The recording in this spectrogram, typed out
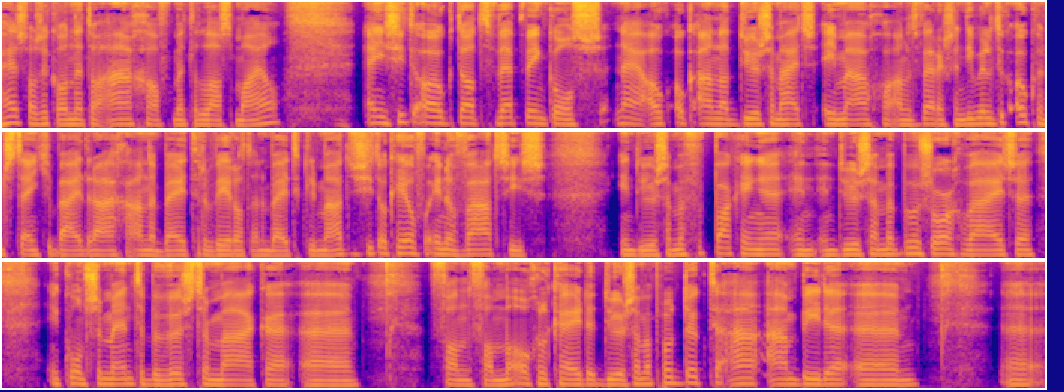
hè, zoals ik al net al aangaf met de last mile. En je ziet ook dat webwinkels nou ja, ook, ook aan dat duurzaamheidsimago aan het werk zijn. Die willen natuurlijk ook een steentje bijdragen aan een betere wereld en een beter klimaat. Dus je ziet ook heel veel innovaties in duurzame verpakkingen, in, in duurzame bezorgwijzen, in consumenten bewuster maken eh, van, van mogelijkheden, duurzame producten aanbieden. eh, eh,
